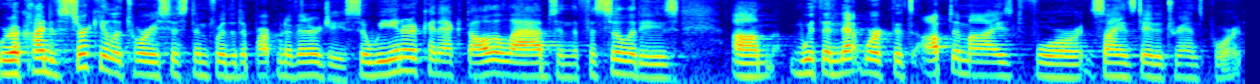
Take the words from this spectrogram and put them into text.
we're a kind of circulatory system for the Department of Energy. So we interconnect all the labs and the facilities um, with a network that's optimized for science data transport.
